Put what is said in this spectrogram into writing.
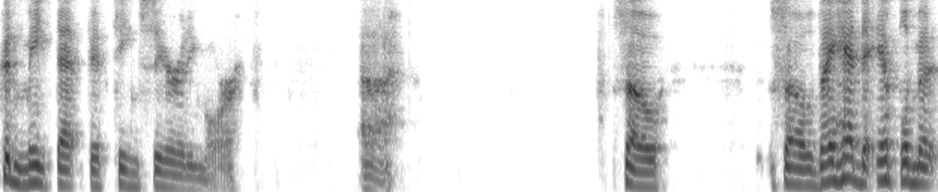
couldn't meet that 15 SEER anymore. Uh, so so they had to implement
